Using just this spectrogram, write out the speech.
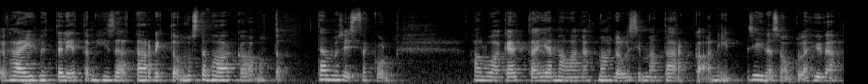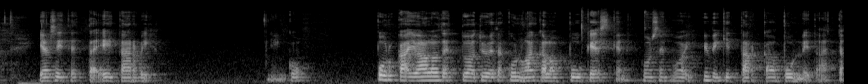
vähän ihmetteli, että mihin sä tarvit tuommoista vaakaa, mutta tämmöisissä kun haluaa käyttää jämälangat mahdollisimman tarkkaan, niin siinä se on kyllä hyvä. Ja sitten, että ei tarvi niin kuin, purkaa jo aloitettua työtä, kun lanka loppuu kesken, kun sen voi hyvinkin tarkkaan punnita, että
